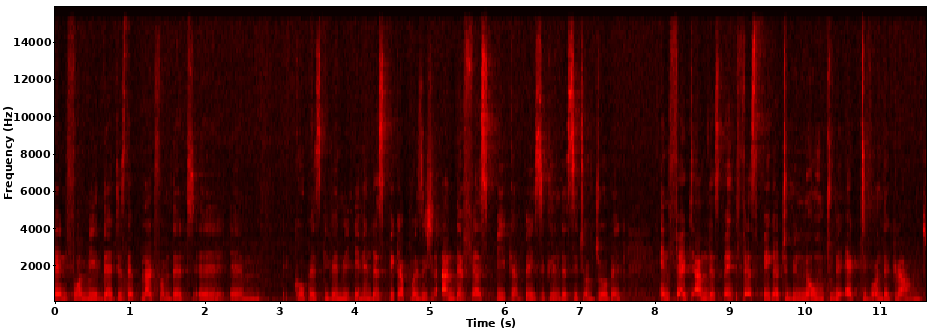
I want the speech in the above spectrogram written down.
And for me, that is the platform that uh, um, COPE has given me. Even the speaker position, I'm the first speaker basically in the city of Joburg. In fact, I'm the first speaker to be known to be active on the ground.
